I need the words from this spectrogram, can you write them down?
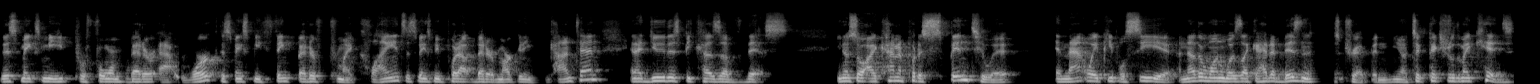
This makes me perform better at work. This makes me think better for my clients. This makes me put out better marketing content. And I do this because of this. You know, so I kind of put a spin to it. And that way people see it. Another one was like I had a business trip and you know took pictures with my kids.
